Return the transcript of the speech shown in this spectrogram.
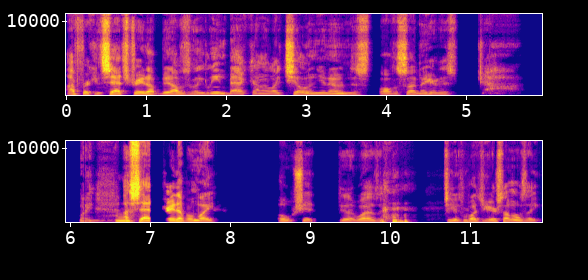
I freaking sat straight up, dude. I was like leaning back, kind of like chilling, you know, and just all of a sudden I hear this, like hmm. I sat straight up. I'm like, oh shit. Dude, what? Was like, she goes, what? You hear something? I was like,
